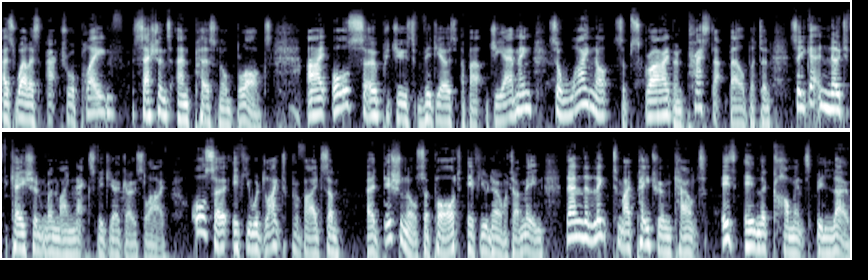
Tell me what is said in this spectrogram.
as well as actual playing sessions and personal blogs. I also produce videos about GMing, so why not subscribe and press that bell button so you get a notification when my next video goes live. Also, if you would like to provide some additional support, if you know what I mean, then the link to my Patreon account is in the comments below.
